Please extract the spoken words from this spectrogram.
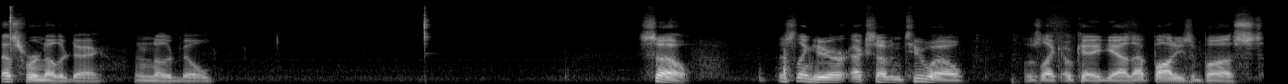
that's for another day, and another build. So, this thing here, X720, was like, okay, yeah, that body's a bust.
